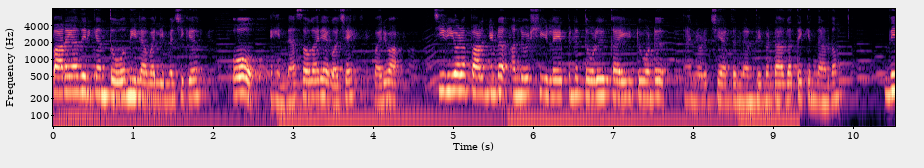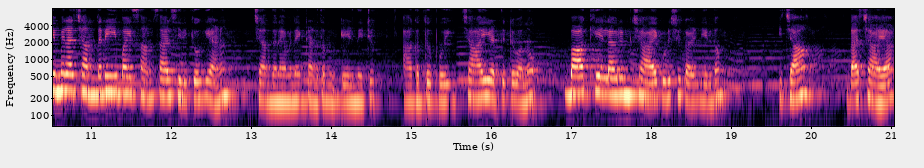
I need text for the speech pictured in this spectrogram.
പറയാതിരിക്കാൻ തോന്നിയില്ല വല്യമ്മച്ചിക്ക്. ഓ എന്നാ സ്വകാര്യ കൊച്ചേ വരുവാ. ചിരിയോടെ പറഞ്ഞുകൊണ്ട് അലോഷി ഇളയപ്പിന്റെ തോളിൽ കൈയിട്ടുകൊണ്ട് തന്നോട് ചേർത്ത് നിർത്തിക്കൊണ്ട് അകത്തേക്ക് നടന്നു. വിമല ചന്ദനയുമായി സംസാരിച്ചിരിക്കുകയാണ്. ചന്ദന അവനെ കണ്ടതും എഴുന്നേറ്റു. അകത്തു പോയി ചായ എടുത്തിട്ട് വന്നു. ബാക്കി എല്ലാവരും ചായ കുടിച്ചു കഴിഞ്ഞിരുന്നു. ഇച്ചാ ദാ ചായ.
